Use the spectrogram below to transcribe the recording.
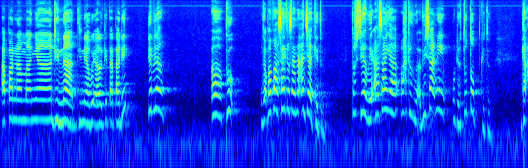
apa namanya Dina, Dina WL kita tadi, dia bilang, oh, Bu, nggak apa-apa, saya ke sana aja gitu. Terus dia WA saya, waduh nggak bisa nih, udah tutup gitu. Nggak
